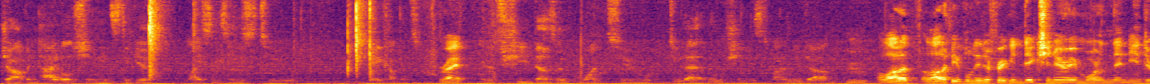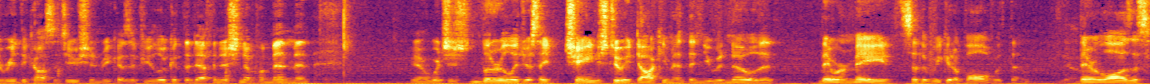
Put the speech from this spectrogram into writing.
job entitled, she needs to give licenses to gay couples. Right. And if she doesn't want to do that, then she needs to find a new job. Mm. A lot of a lot of people need a freaking dictionary more than they need to read the Constitution because if you look at the definition of amendment, you know, which is literally just a change to a document, then you would know that they were made so that we could evolve with them. Yeah. They're laws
